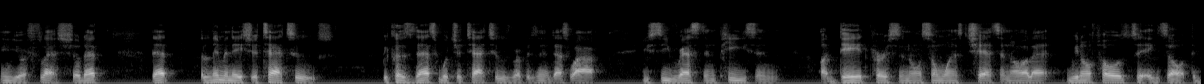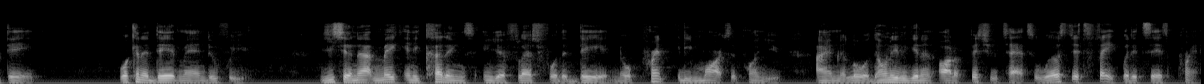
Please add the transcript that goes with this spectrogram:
in your flesh so that that eliminates your tattoos because that's what your tattoos represent that's why you see rest in peace and a dead person on someone's chest and all that we don't supposed to exalt the dead what can a dead man do for you ye shall not make any cuttings in your flesh for the dead nor print any marks upon you I am the Lord. Don't even get an artificial tattoo. Well, it's just fake, but it says print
